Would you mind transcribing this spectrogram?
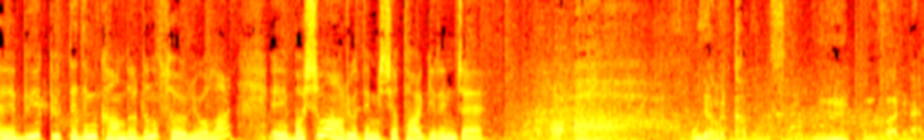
e, büyük büyük dedemi kandırdığını söylüyorlar. E, başım ağrıyor demiş yatağa girince. Uyanık kadınsın. Büyük büyük annen.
